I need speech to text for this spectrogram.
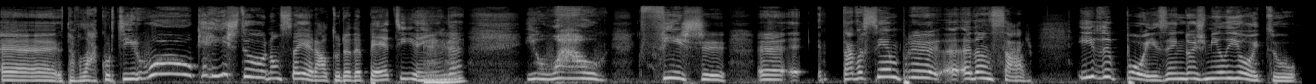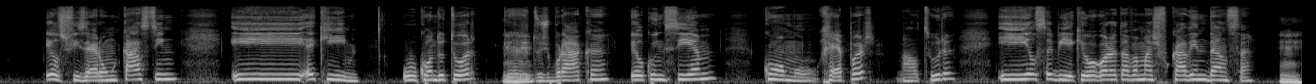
Ah, eu estava lá a curtir, uou, o que é isto? Não sei, era a altura da Petty ainda. E eu, uau, que fixe! Estava sempre a, a dançar. E depois, em 2008, eles fizeram um casting e aqui o condutor, que era dos Buraca, ele conhecia-me como rapper na altura e ele sabia que eu agora estava mais focada em dança. Hum.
